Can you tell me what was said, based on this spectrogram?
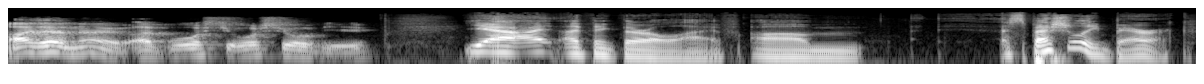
I don't know. What's your, what's your view? Yeah, I, I think they're alive. Um, especially Beric,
